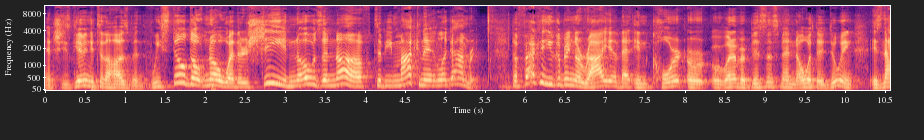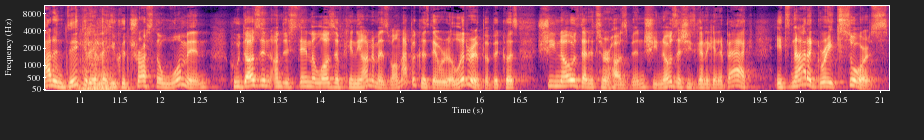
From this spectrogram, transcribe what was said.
and she's giving it to the husband. We still don't know whether she knows enough to be makne lagamri. The fact that you could bring a raya that in court or, or whatever businessmen know what they're doing is not indicative that you could trust a woman who doesn't understand the laws of kinyanim as well, not because they were illiterate, but because she knows that it's her husband, she knows that she's going to get it back. It's not a great source.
